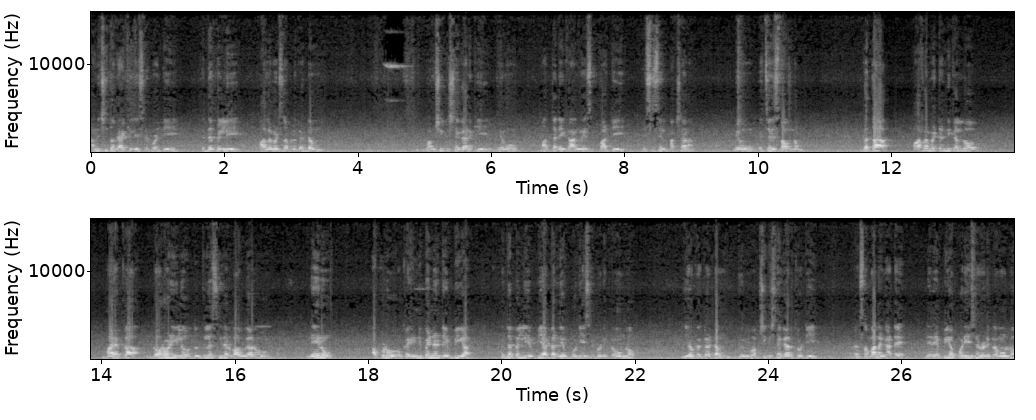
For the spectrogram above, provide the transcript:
అనుచిత వ్యాఖ్యలు చేసినటువంటి పెద్దపల్లి పార్లమెంట్ సభ్యులు గడ్డం వంశీకృష్ణ గారికి మేము మంతని కాంగ్రెస్ పార్టీ ఎస్ఎస్ఎల్ పక్షాన మేము హెచ్చరిస్తూ ఉన్నాం. గత పార్లమెంట్ ఎన్నికల్లో మా యొక్క గౌరవనీయులు దుద్దుల శ్రీధర్ బాబు గారు నేను అప్పుడు ఒక ఇండిపెండెంట్ ఎంపీగా పెద్దపల్లి ఎంపీ అభ్యర్థిగా పోటీ చేసినటువంటి క్రమంలో ఈ యొక్క గడ్డం వంశీకృష్ణ గారితో సమానంగా అంటే నేను ఎంపీగా పోటీ చేసినటువంటి క్రమంలో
